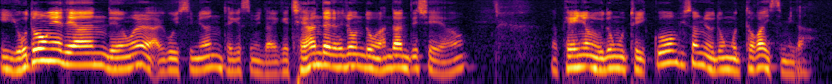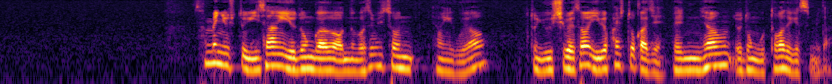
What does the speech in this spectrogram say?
이 요동에 대한 내용을 알고 있으면 되겠습니다. 이게 제한된 회전 운동을 한다는 뜻이에요. 배인형 요동 모터 있고 휘선 요동 모터가 있습니다. 360도 이상의 요동각을 얻는 것은 휘선형이고요. 보통 60에서 280도까지 배인형 요동 모터가 되겠습니다.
